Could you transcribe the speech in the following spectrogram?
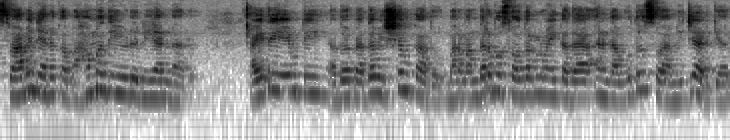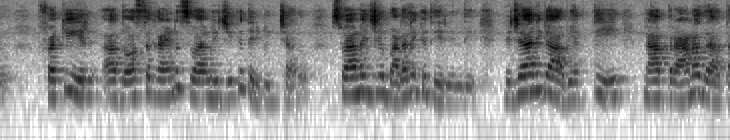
స్వామి నేను ఒక మహమ్మదీయుడిని అన్నాడు అయితే ఏమిటి? అదో పెద్ద విషయం కాదు. మనమందరము సోదరులమే కదా అని నవ్వుతూ స్వామీజీ అడిగారు. ఫకీర్ ఆ దోసకాయను స్వామీజీకి తినిపించాడు. స్వామీజీ బడలికి తీరింది. నిజానికి ఆ వ్యక్తి నా ప్రాణదాత.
